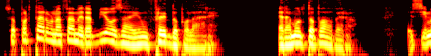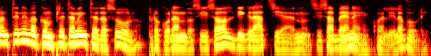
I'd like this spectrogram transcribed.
sopportare una fame rabbiosa e un freddo polare. Era molto povero e si manteneva completamente da solo, procurandosi i soldi grazie a non si sa bene quali lavori.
